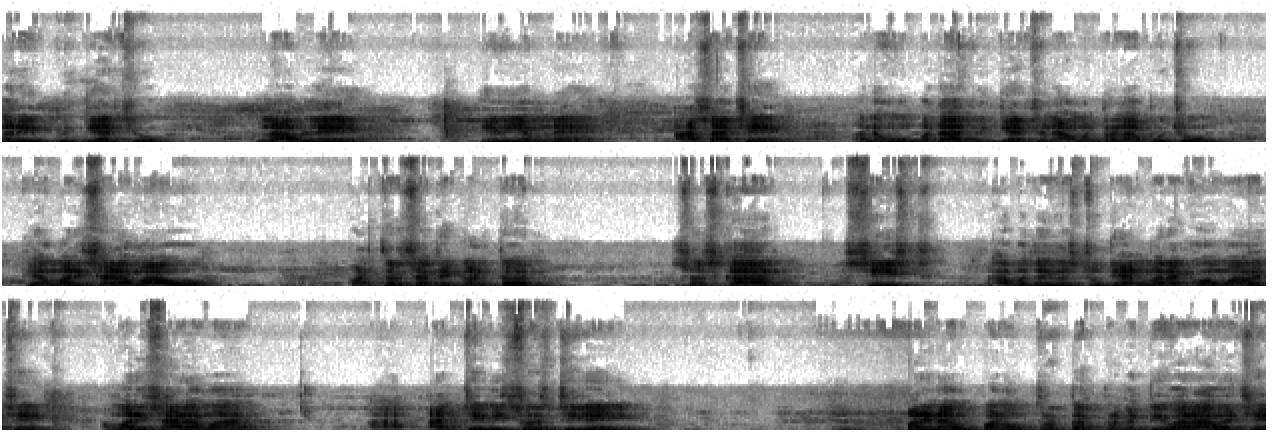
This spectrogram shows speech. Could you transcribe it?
ગરીબ વિદ્યાર્થીઓ લાભ લે એવી અમને આશા છે અને હું બધા જ વિદ્યાર્થીઓને આમંત્રણ આપું છું કે અમારી શાળામાં આવો, ભણતર સાથે ગણતર, સંસ્કાર, શિસ્ત, આ બધી વસ્તુ ધ્યાનમાં રાખવામાં આવે છે. અમારી શાળામાં આજથી વીસ વર્ષથી જઈ પરિણામ પણ ઉત્તરોત્તર પ્રગતિવાળા આવે છે,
